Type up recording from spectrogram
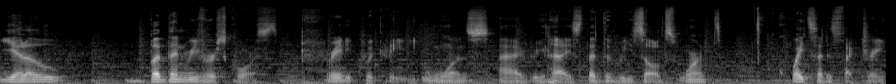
Yellow, but then reverse course pretty quickly once I realized that the results weren't quite satisfactory.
